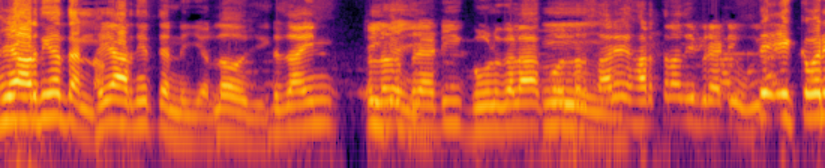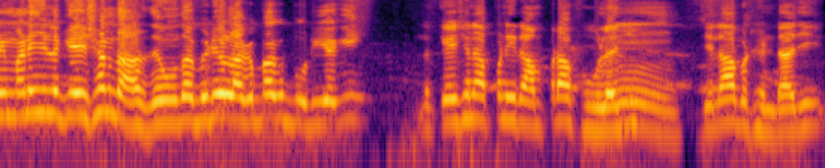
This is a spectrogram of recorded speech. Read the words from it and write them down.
ਹਜ਼ਾਰ ਦੀਆਂ ਤਿੰਨ। 1000 ਦੀਆਂ ਤਿੰਨ ਜੀ ਲਓ ਜੀ। ਡਿਜ਼ਾਈਨ ਕਲਰ। ਵੈਰਾਈਟੀ ਗੋਲ ਗਲਾ ਕੋਲਰ ਸਾਰੇ ਹਰ ਤਰ੍ਹਾਂ ਦੀ ਵੈਰਾਈਟੀ ਹੋਊਗੀ। ਤੇ ਇੱਕ ਵਾਰੀ ਮਾੜੀ ਜੀ ਲੋਕੇਸ਼ਨ ਦੱਸ ਦਿਓ ਉਹਦਾ ਵੀਡੀਓ ਲਗਭਗ ਪੂਰੀ ਹੈਗੀ। ਲੋਕੇਸ਼ਨ ਆਪਣੀ ਰਾਮਪਰਾ ਫੂਲ ਹੈ ਜੀ। ਜ਼ਿਲ੍ਹਾ ਬਠਿੰਡਾ ਜੀ।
